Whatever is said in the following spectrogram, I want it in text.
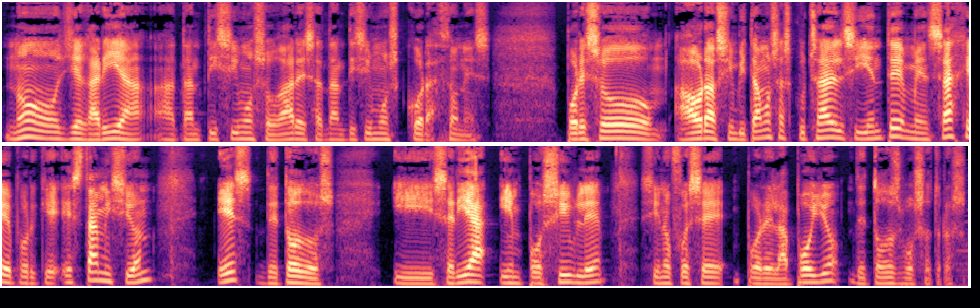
no llegaría a tantísimos hogares, a tantísimos corazones. Por eso ahora os invitamos a escuchar el siguiente mensaje, porque esta misión es de todos y sería imposible si no fuese por el apoyo de todos vosotros.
